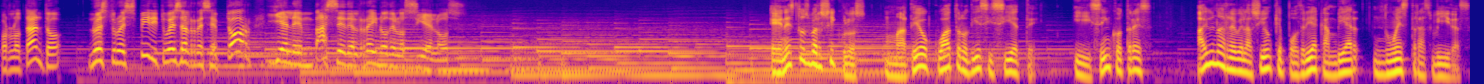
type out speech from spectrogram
Por lo tanto, nuestro espíritu es el receptor y el envase del reino de los cielos. En estos versículos, Mateo 4, 17 y 5, 3, hay una revelación que podría cambiar nuestras vidas.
